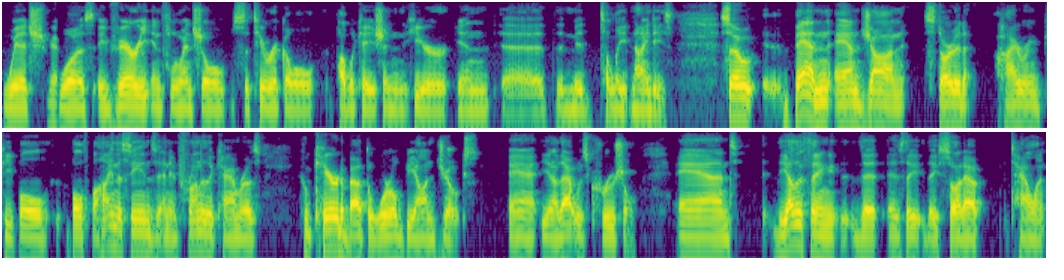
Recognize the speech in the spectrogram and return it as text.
which yep. was a very influential satirical publication here in uh, the mid to late 90s. So Ben and Jon started hiring people both behind the scenes and in front of the cameras who cared about the world beyond jokes. And, you know, that was crucial. And the other thing that as they, they sought out talent,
